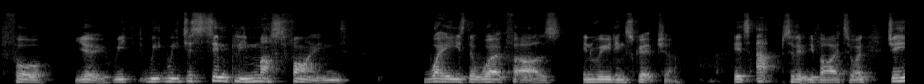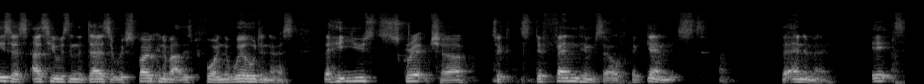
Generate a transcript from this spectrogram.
for you. We, we, we just simply must find ways that work for us in reading scripture. It's absolutely vital. And Jesus, as he was in the desert, we've spoken about this before in the wilderness, that he used scripture to defend himself against the enemy. It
